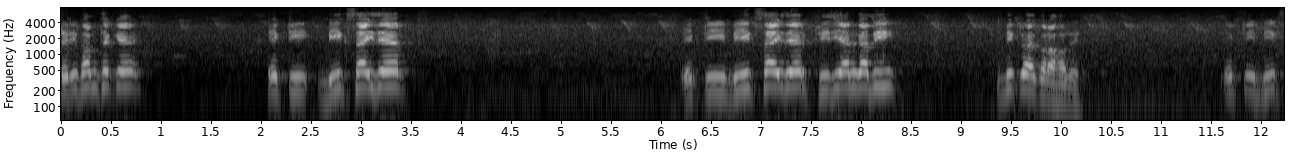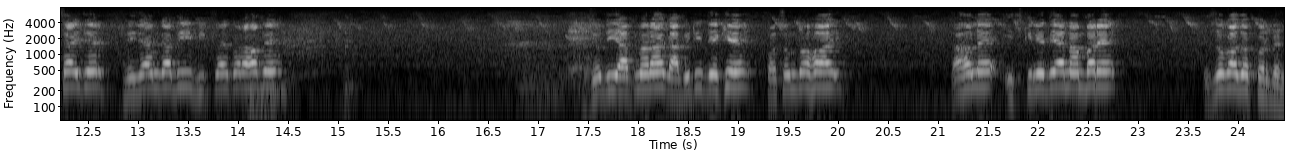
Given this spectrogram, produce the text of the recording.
ডেরি ফার্ম থেকে একটি বিগ সাইজের একটি বিগ সাইজের ফ্রিজিয়ান গাভি বিক্রয় করা হবে। একটি বিগ সাইজের ফ্রিজিয়ান গাভি বিক্রয় করা হবে। যদি আপনারা গাভিটি দেখে পছন্দ হয়, তাহলে স্ক্রিনে দেওয়া নাম্বারে যোগাযোগ করবেন।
